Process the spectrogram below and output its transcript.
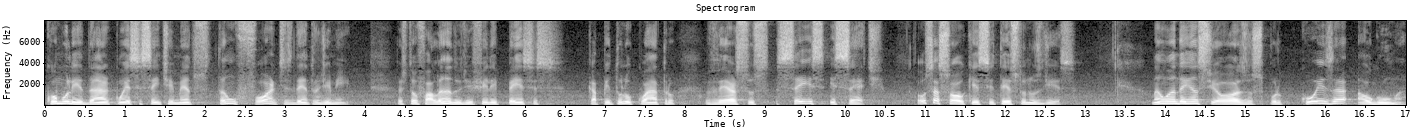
como lidar com esses sentimentos tão fortes dentro de mim. Eu estou falando de Filipenses, capítulo 4, versos 6 e 7. Ouça só o que esse texto nos diz. Não andem ansiosos por coisa alguma,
